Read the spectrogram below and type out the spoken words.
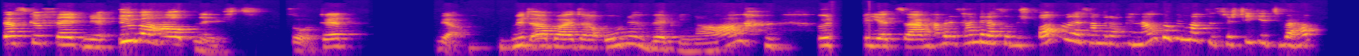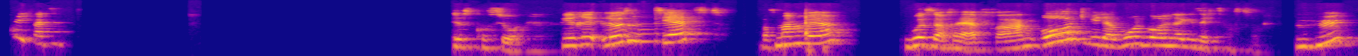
das gefällt mir überhaupt nicht. So, der ja, Mitarbeiter ohne Webinar würde jetzt sagen, aber das haben wir doch so besprochen, das haben wir doch genauso gemacht, das verstehe ich jetzt überhaupt nicht, was Diskussion. Wir lösen es jetzt. Was machen wir? Ursache erfragen und wieder wohlwollender Gesichtsausdruck. Mhm.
